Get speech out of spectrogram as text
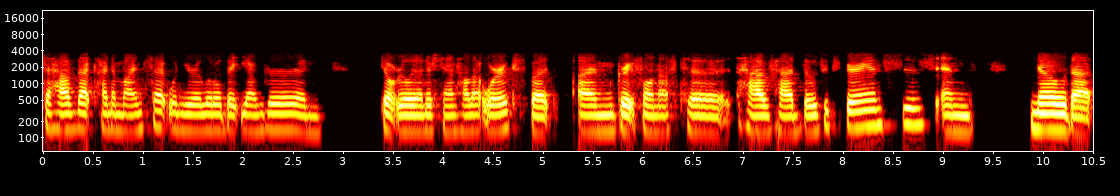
to have that kind of mindset when you're a little bit younger and don't really understand how that works. But I'm grateful enough to have had those experiences and know that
